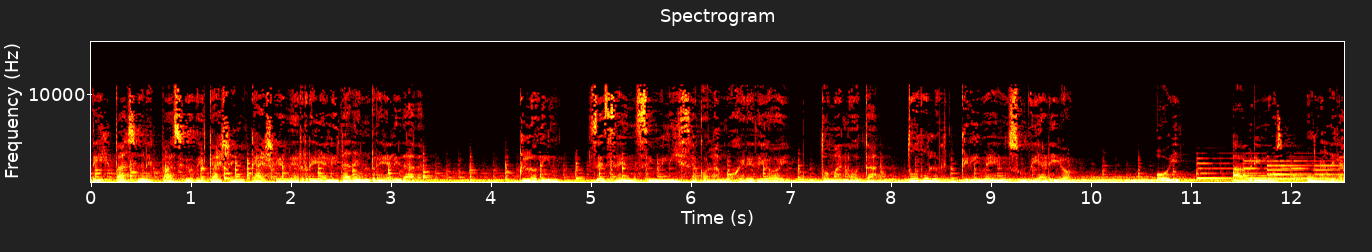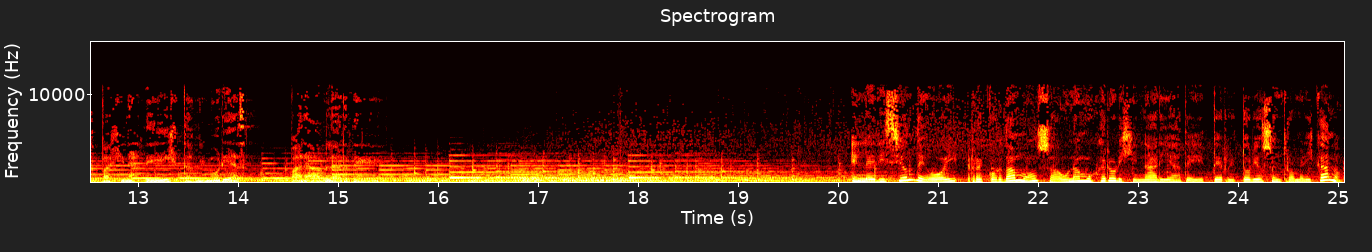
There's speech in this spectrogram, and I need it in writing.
De espacio en espacio, de calle en calle, de realidad en realidad. Claudine se sensibiliza con las mujeres de hoy, toma nota, todo lo escribe en su diario. Hoy abrimos una de las páginas de estas memorias para hablar de... En la edición de hoy recordamos a una mujer originaria de territorio centroamericano,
